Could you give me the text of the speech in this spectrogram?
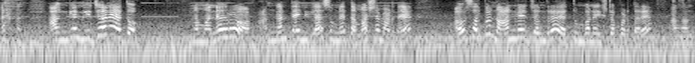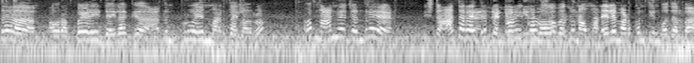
ಹಂಗೆ ನಿಜಾನೇ ಅದು. ನಮ್ಮ ಮನೆಯವರು ಹಂಗಂತೇನಿಲ್ಲ ಸುಮ್ನೆ ತಮಾಷೆ ಮಾಡಿದೆ. ಅವ್ರು ಸ್ವಲ್ಪ ನಾನ್ ವೆಜ್ ಅಂದ್ರೆ ತುಂಬಾನೇ ಇಷ್ಟಪಡ್ತಾರೆ. ಹಂಗಂತ ಅವ್ರ ಅಪ್ಪ ಹೇಳಿ ಡೈಲಾಗ್ ಅದನ್ನ ಪ್ರೂವ್ ಏನ್ ಮಾಡ್ತಾ ಇಲ್ಲ ಅವರು. ಅವ್ರು ನಾನ್ ವೆಜ್ ಅಂದ್ರೆ ಇಷ್ಟ. ಆ ತರ ಇದ್ರೆ ಪೆಟ್ರೋಲ್ ಇಟ್ಕೊಂಡು ಹೋಗೋ ಬದಲು ನಾವು ಮನೇಲೆ ಮಾಡ್ಕೊಂಡು ತಿನ್ಬೋದಲ್ವಾ?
